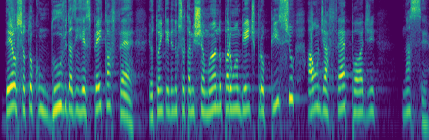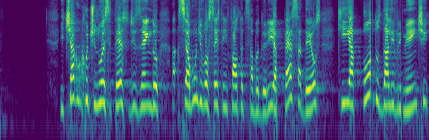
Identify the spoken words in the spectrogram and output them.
Deus, se eu estou com dúvidas em respeito à fé, eu estou entendendo que o Senhor está me chamando para um ambiente propício aonde a fé pode nascer. E Tiago continua esse texto dizendo: ah, se algum de vocês tem falta de sabedoria, peça a Deus que a todos dá livremente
